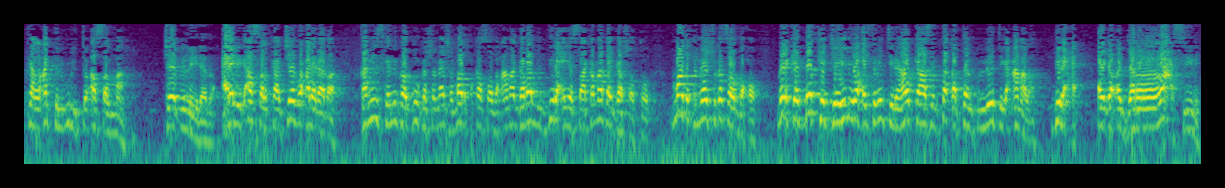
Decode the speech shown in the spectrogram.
Dadkan lacagta lagu rito asal maaha jeeb in la yidhahdo. Carabiga asalka jeeb waxaa la yhahdaa qamiiska ninku hadduu gasho meesha madaxu ka soo baxo ama gabadha dirac iyo saaka gashato. Madaxu meeshu ka soo baxo. Marka dadka jaahiliya waxay samayn jireen halkaas inta qabtaan kulleetiga camal ah diraca ay jararac siine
